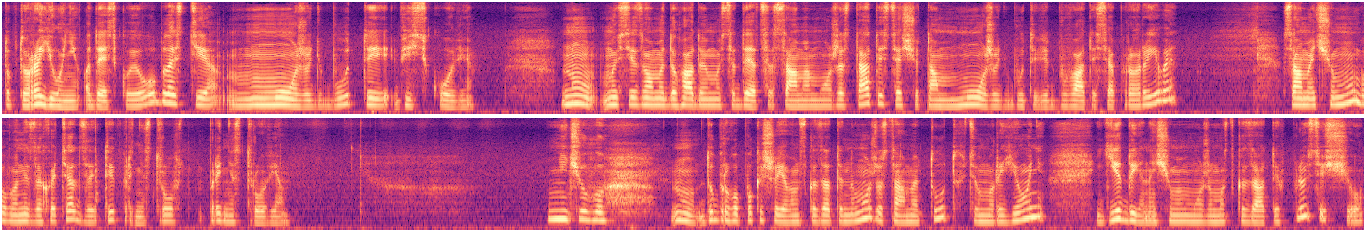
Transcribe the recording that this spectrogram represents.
тобто районі Одеської області, можуть бути військові. Ну, ми всі з вами догадуємося, де це саме може статися, що там можуть бути відбуватися прориви. Саме чому? Бо вони захотять зайти Придністров... Придністров'я. Нічого ну, доброго поки що я вам сказати не можу. Саме тут, в цьому регіоні, єдине, що ми можемо сказати в плюсі, що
